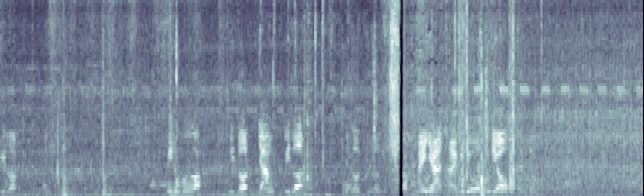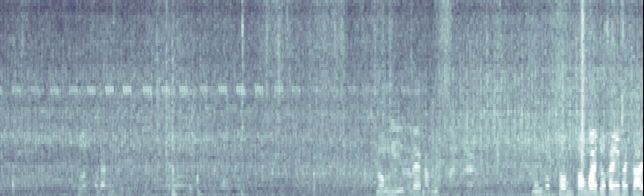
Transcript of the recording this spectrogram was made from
ปิดรถ มีถุงมือป่ะปิดรถยังปิดรถปิดรถปิดรถให้ยะถ่ายวิดีโอคนเดียวส่วนข้างหลังน้องนี่อะไรครับเนี่ยน้องต้องส่องส่องไว้ด้วยใครไฟฉาย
